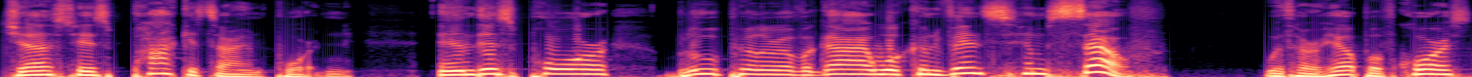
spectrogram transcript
Just his pockets are important. And this poor blue pillar of a guy will convince himself, with her help, of course,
